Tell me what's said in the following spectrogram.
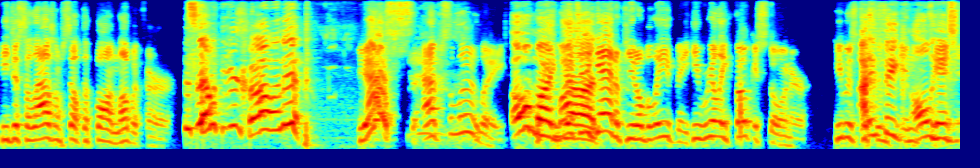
he just allows himself to fall in love with her. Is that what you're calling it? Yes, absolutely. Oh my Watch god! Watch it again if you don't believe me. He really focused on her. He was. I think in, all he's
